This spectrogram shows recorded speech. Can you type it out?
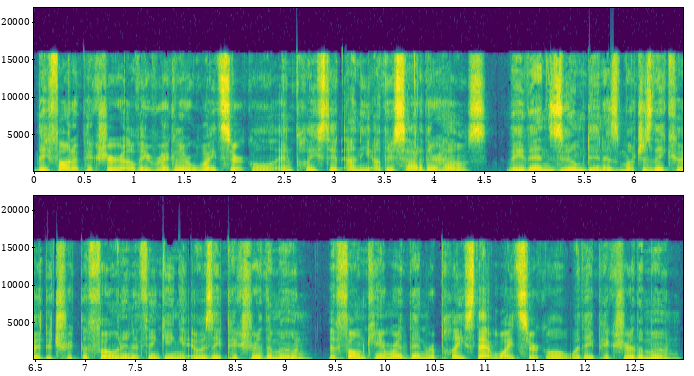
They found a picture of a regular white circle and placed it on the other side of their house. They then zoomed in as much as they could to trick the phone into thinking it was a picture of the moon. The phone camera then replaced that white circle with a picture of the moon.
